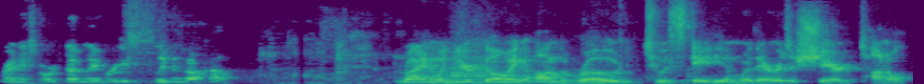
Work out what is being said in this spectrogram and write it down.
Right next door, Doug Lesmerises, Cleveland.com. Ryan, when you're going on the road to a stadium where there is a shared tunnel,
